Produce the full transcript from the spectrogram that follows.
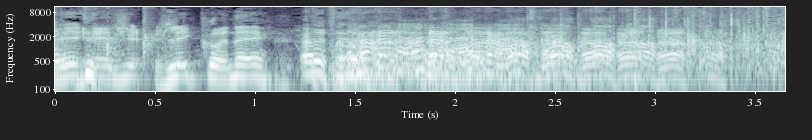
Mais je les connais.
